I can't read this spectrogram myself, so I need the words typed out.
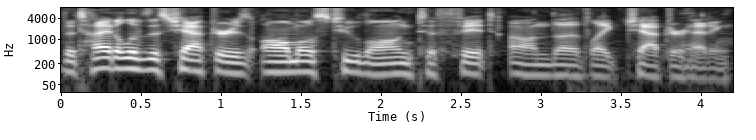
the title of this chapter is almost too long to fit on the like chapter heading.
